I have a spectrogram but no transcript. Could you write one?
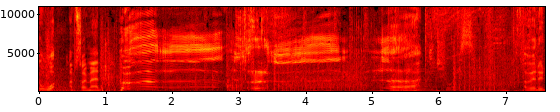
Like, what? I'm so mad. I've.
